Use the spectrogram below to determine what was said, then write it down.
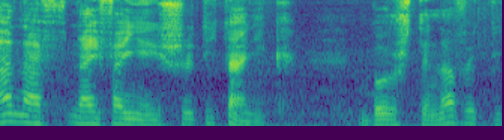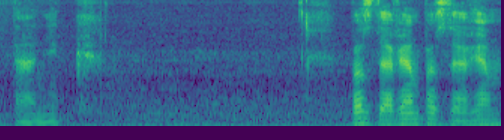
A na, najfajniejszy Titanic. Bursztynowy Titanic. Pozdrawiam, pozdrawiam.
